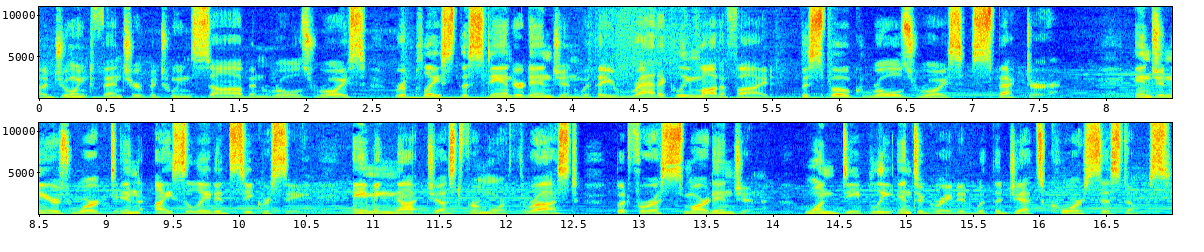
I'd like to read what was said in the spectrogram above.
a joint venture between Saab and Rolls-Royce, replaced the standard engine with a radically modified, bespoke Rolls-Royce Spectre. Engineers worked in isolated secrecy, aiming not just for more thrust, but for a smart engine, one deeply integrated with the jet's core systems.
